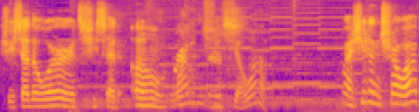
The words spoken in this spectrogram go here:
she said the words. She said, "Oh." Why didn't she show up? Why she didn't show up?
